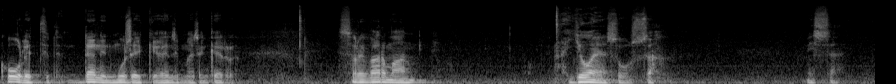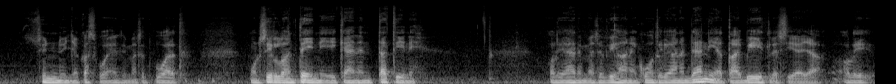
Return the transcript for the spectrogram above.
kuulit Danin musiikkia ensimmäisen kerran? Se oli varmaan Joensuussa, missä synnyin ja kasvoin ensimmäiset vuodet. Mun silloin teini-ikäinen tätini oli äärimmäisen vihainen, kuunteli aina Dania tai Beatlesia ja oli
